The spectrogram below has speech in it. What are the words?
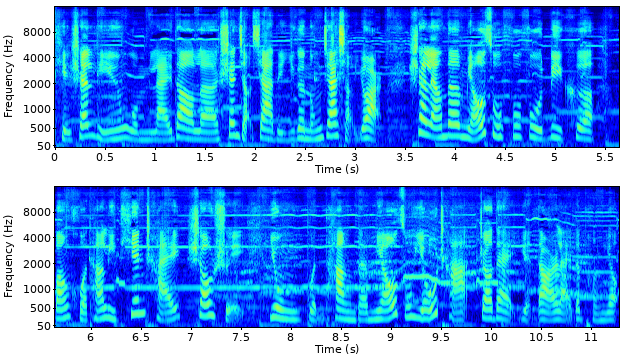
铁山林，我们来到了山脚下的一个农家小院儿。善良的苗族夫妇立刻往火塘里添柴烧水，用滚烫的苗族油茶招待远道而来的朋友。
